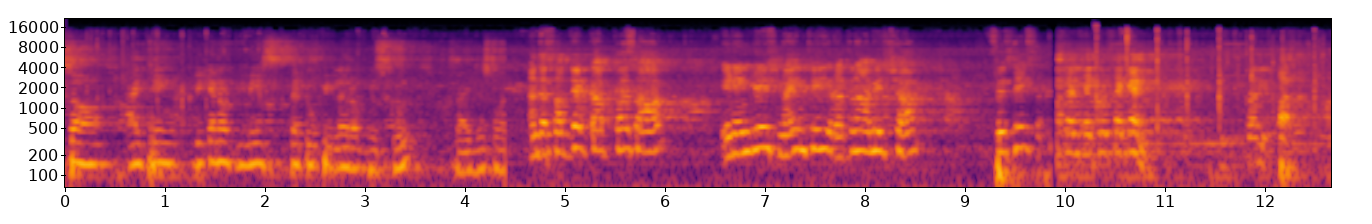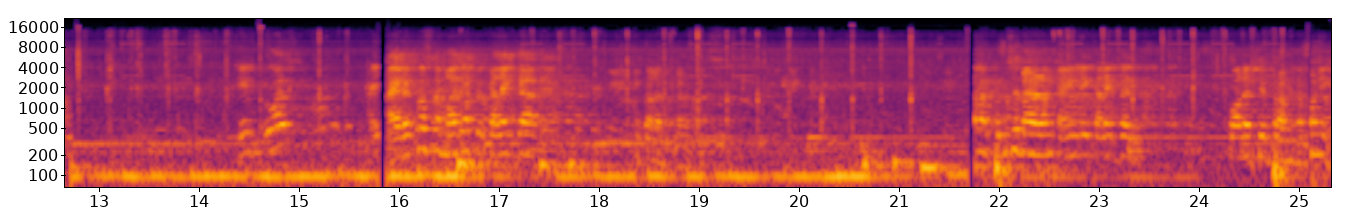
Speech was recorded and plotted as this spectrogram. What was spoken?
So I think we cannot miss the two pillar of the school. So I just want. And the subject of first are in English 90 Ratna Amit Shah, physics and take two second. Sorry, first. In 12, I, I request the mother to collect the Our principal madam kindly collect the scholarship from the money.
